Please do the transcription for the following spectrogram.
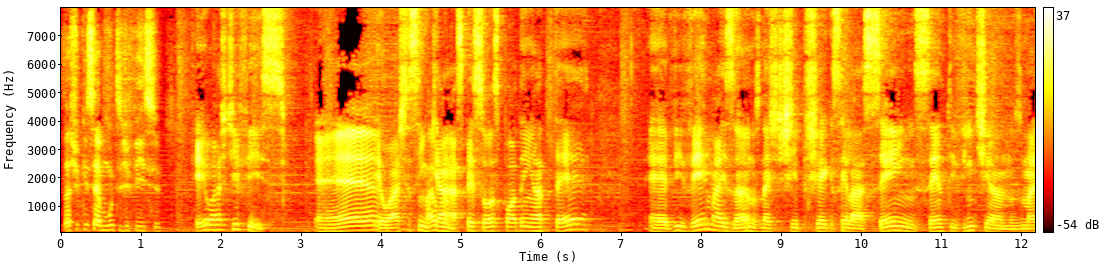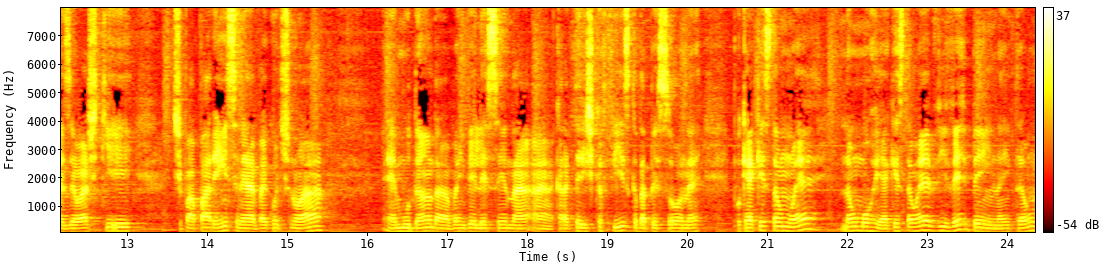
você acha que isso é muito difícil? Eu acho difícil. É. Eu acho assim Vai, que a- as pessoas podem até é, viver mais anos, né? Tipo, chega, sei lá, 100, 120 anos, mas eu acho que tipo a aparência, né, vai continuar é, mudando, vai envelhecendo a, a característica física da pessoa, né? Porque a questão não é não morrer, a questão é viver bem, né? Então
